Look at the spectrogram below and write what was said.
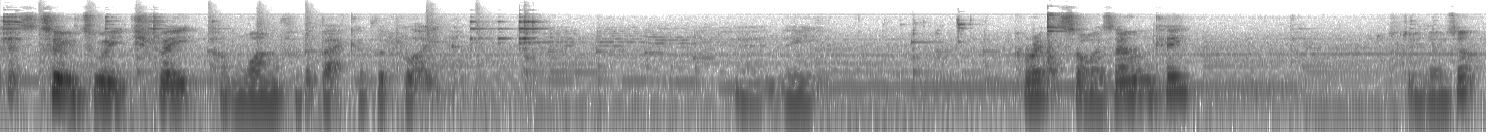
It's two to each feet and one for the back of the plate. And the correct size Allen key. Just do those up.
